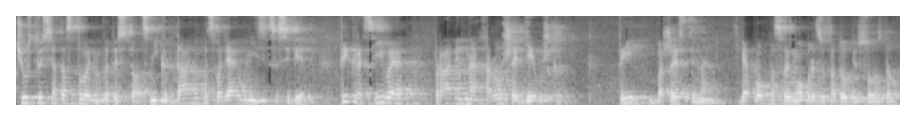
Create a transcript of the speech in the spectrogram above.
чувствуй себя достойным в этой ситуации, никогда не позволяй унизиться себе. Ты красивая, правильная, хорошая девушка. Ты божественная. Тебя Бог по своему образу, подобию создал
